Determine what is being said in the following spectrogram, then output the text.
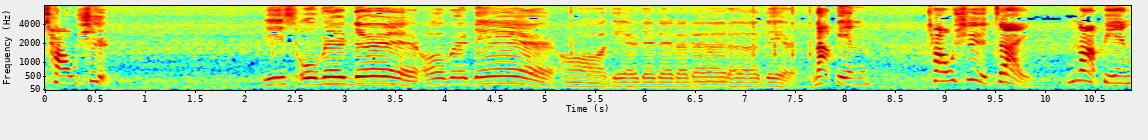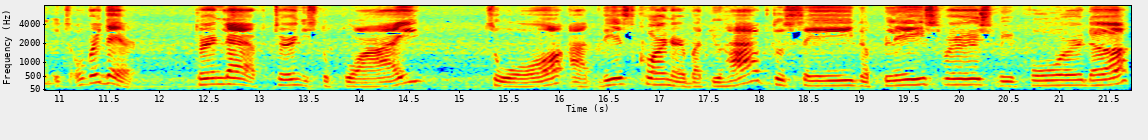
超市 is over there. Over there. Oh, there, there, there, there, there, there. there. 那边。超市在那边. It's over there. Turn left. Turn is to 拐左 at this corner. But you have to say the place first before the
